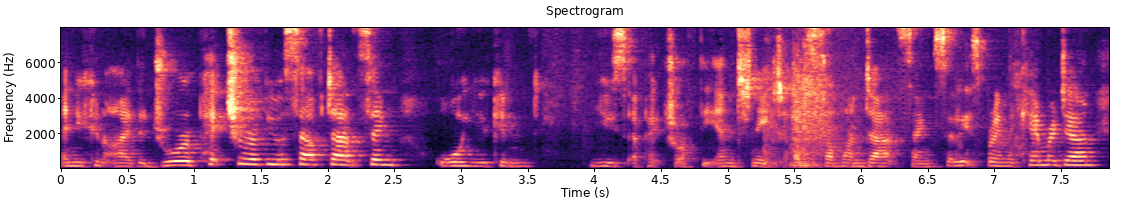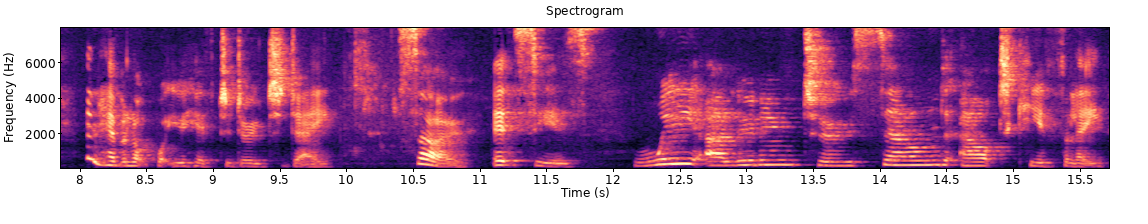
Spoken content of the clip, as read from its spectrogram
and you can either draw a picture of yourself dancing or you can use a picture off the internet of someone dancing. So let's bring the camera down and have a look what you have to do today. So it says, we are learning to sound out carefully.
